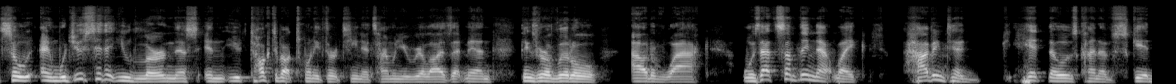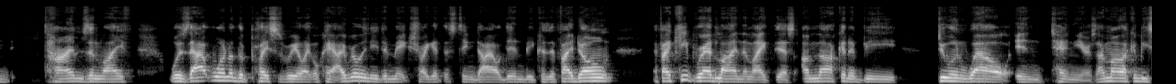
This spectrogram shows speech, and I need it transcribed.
So, and would you say that you learned this? And you talked about 2013, a time when you realized that, man, things were a little out of whack. Was that something that, like, having to hit those kind of skid times in life, was that one of the places where you're like, okay, I really need to make sure I get this thing dialed in because if I don't, if I keep redlining like this, I'm not going to be doing well in 10 years. I'm not going to be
